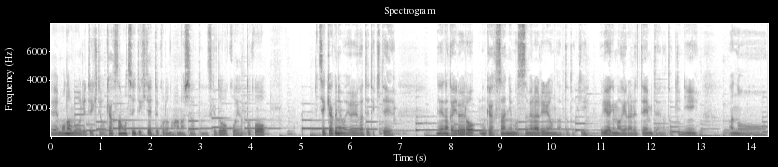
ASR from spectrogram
えー、物も売れてきてお客さんもついてきてって頃の話だったんですけどこうやっとこう接客にも余裕が出てきてでなんかいろいろお客さんにも勧められるようになった時売り上げも上げられてみたいな時にあの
